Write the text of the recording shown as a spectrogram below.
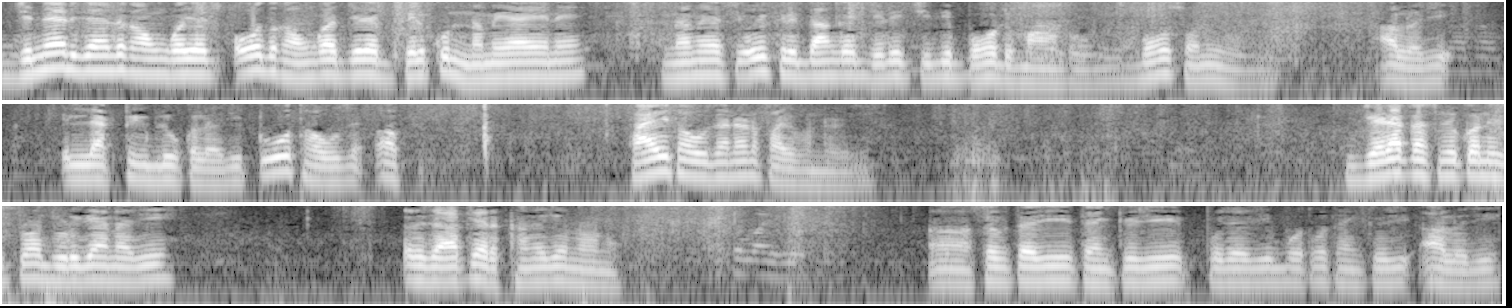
ਜਿੰਨੇ ਡਿਜ਼ਾਈਨ ਦਿਖਾਉਂਗਾ ਜੀ ਉਹ ਦਿਖਾਉਂਗਾ ਜਿਹੜੇ ਬਿਲਕੁਲ ਨਵੇਂ ਆਏ ਨੇ, ਨਵੇਂ ਅਸੀਂ ਉਹੀ ਖਰੀਦਾਂਗੇ ਜਿਹੜੀ ਚੀਜ਼ ਦੀ ਬਹੁਤ ਡਿਮਾਂਡ ਹੋਊਗੀ, ਬਹੁਤ ਸੋਹਣੀ ਹੋਊਗੀ। ਆ ਲਓ ਜੀ ਇਲੈਕਟ੍ਰਿਕ ਬਲੂ ਕਲਰ ਜੀ 2000 ਅਫ 5500 ਜੀ। ਜਿਹੜਾ ਕਸਟਮਰ ਕੋਲ ਇਸ ਤੋਂ ਜੁੜ ਗਿਆ ਨਾ ਜੀ, ਰਜਾ ਕੇ ਰੱਖਾਂਗੇ ਜੀ ਉਹਨਾਂ ਨੂੰ। ਹਾਂ ਸਵਿਤਾ ਜੀ ਥੈਂਕ ਯੂ ਜੀ, ਪੂਜਾ ਜੀ, ਬਹੁਤ ਬਹੁਤ ਥੈਂਕ ਯੂ ਜੀ। ਆ ਲਓ ਜੀ।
